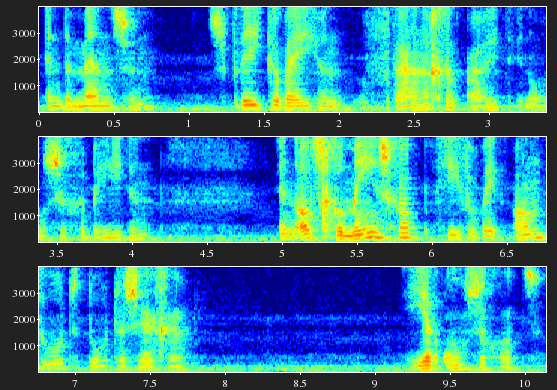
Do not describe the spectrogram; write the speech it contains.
en de mensen spreken wij hun vragen uit in onze gebeden en als gemeenschap geven wij antwoord door te zeggen: Heer onze God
